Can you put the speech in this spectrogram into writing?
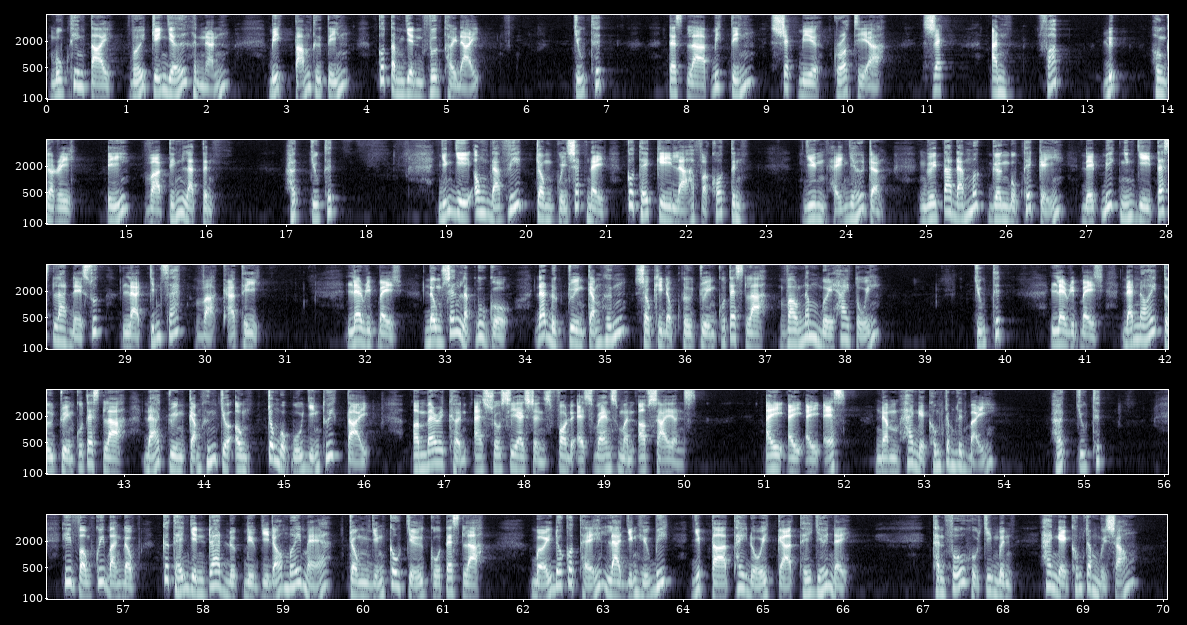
một thiên tài với trí nhớ hình ảnh, biết tám thứ tiếng, có tầm nhìn vượt thời đại. Chú thích Tesla biết tiếng Shakespeare Croatia, Czech, Anh, Pháp, Đức, Hungary, Ý và tiếng Latin. Hết chú thích. Những gì ông đã viết trong quyển sách này có thể kỳ lạ và khó tin. Nhưng hãy nhớ rằng, người ta đã mất gần một thế kỷ để biết những gì Tesla đề xuất là chính xác và khả thi. Larry Page, đồng sáng lập Google, đã được truyền cảm hứng sau khi đọc tự truyện của Tesla vào năm 12 tuổi. Chú thích Larry Page đã nói tự truyện của Tesla đã truyền cảm hứng cho ông trong một buổi diễn thuyết tại American Association for the Advancement of Science AAAS năm 2007. Hết chú thích. Hy vọng quý bạn đọc có thể nhìn ra được điều gì đó mới mẻ trong những câu chữ của Tesla, bởi đó có thể là những hiểu biết giúp ta thay đổi cả thế giới này. Thành phố Hồ Chí Minh, 2016,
